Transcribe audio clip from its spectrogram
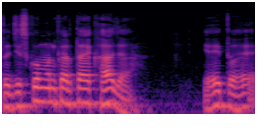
तो जिसको मन करता है खाजा, यही तो है।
